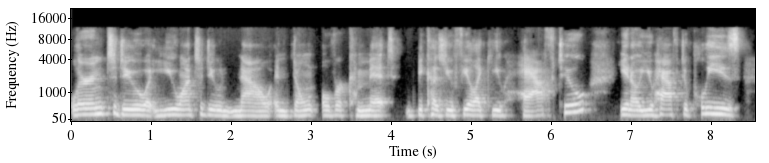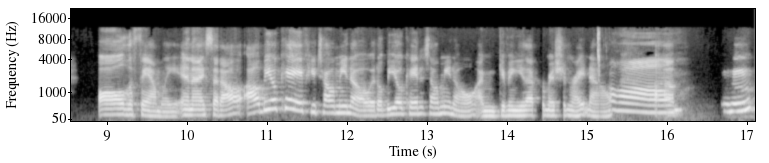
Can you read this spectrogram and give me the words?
Learn to do what you want to do now and don't overcommit because you feel like you have to. You know you have to please all the family. And i said i'll i'll be okay if you tell me no. It'll be okay to tell me no. I'm giving you that permission right now. Um, mm-hmm.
